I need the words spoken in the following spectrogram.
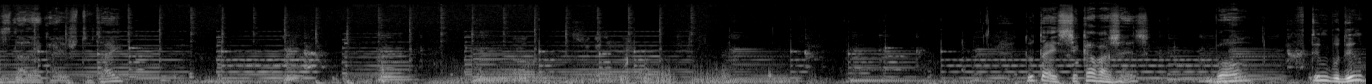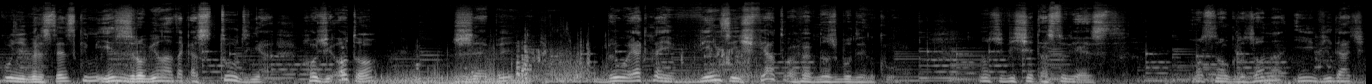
z daleka już tutaj. Tutaj jest ciekawa rzecz, bo w tym budynku uniwersyteckim jest zrobiona taka studnia. Chodzi o to, żeby było jak najwięcej światła wewnątrz budynku. No oczywiście ta studia jest mocno ogrodzona i widać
